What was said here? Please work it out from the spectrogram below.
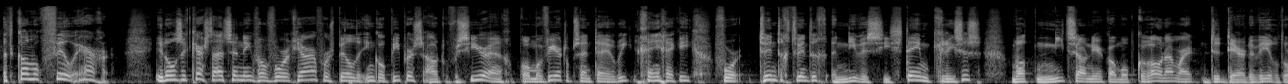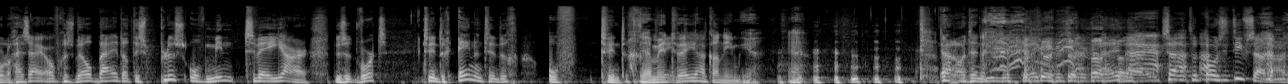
Het kan nog veel erger. In onze kerstuitzending van vorig jaar voorspelde Inko Piepers, oud-officier en gepromoveerd op zijn theorie, geen gekkie, voor 2020 een nieuwe systeemcrisis. Wat niet zou neerkomen op corona, maar de derde wereldoorlog. Hij zei overigens wel bij, dat is plus of min twee jaar. Dus het wordt 2021 of 20. Ja, min twee jaar kan niet meer. Ja. Ja, oh, dan, ik zei dat we het positief zouden.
